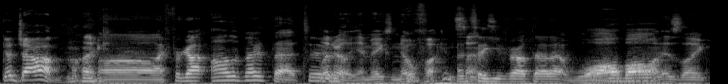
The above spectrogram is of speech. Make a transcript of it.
"Good job!" Like, Oh, I forgot all about that too. literally, it makes no fucking sense. Until you brought that up. Wall ball is like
